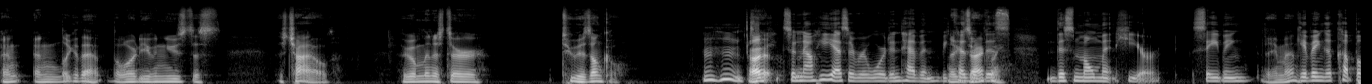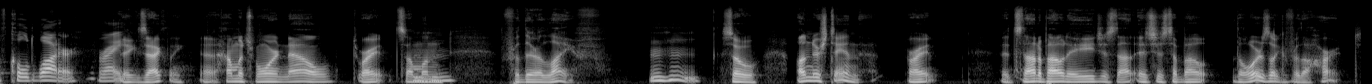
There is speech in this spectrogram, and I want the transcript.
And and look at that. The Lord even used this this child to go minister to his uncle. Mm-hmm. All right. so now he has a reward in heaven because Exactly. of this this moment here saving Amen. giving a cup of cold water right Exactly. Uh, how much more now, right? Someone Mm-hmm. For their life. Mm-hmm. So understand that, right? It's not about age. It's not. It's just about the Lord is looking for the heart,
